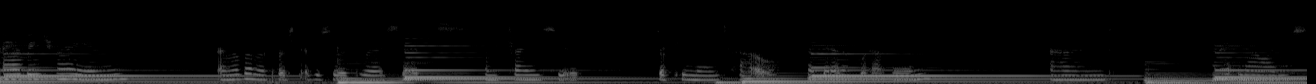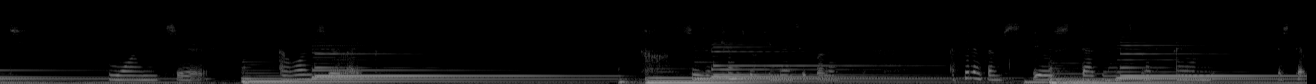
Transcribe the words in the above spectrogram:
and I have been trying. I remember my first episode where I said I'm trying to document how I get out of what I'm in, and right now I just want to. I want to like. Jeez, I'm trying to document it, but like, I feel like I'm still stagnant. Like I am a step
